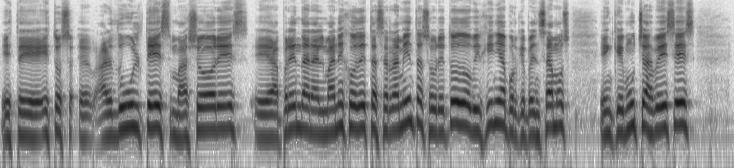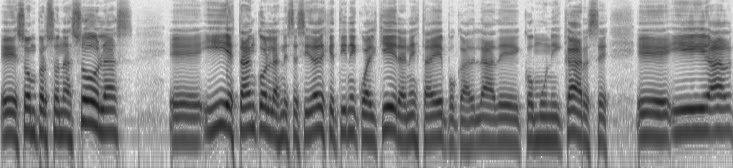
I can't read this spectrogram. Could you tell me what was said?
este, estos eh, adultos mayores eh, aprendan el manejo de estas herramientas, sobre todo, Virginia, porque pensamos en que muchas veces eh, son personas solas, eh, y están con las necesidades que tiene cualquiera en esta época, la de comunicarse. Eh, ¿Y a,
